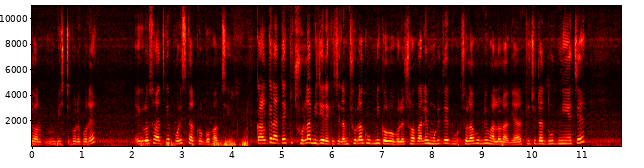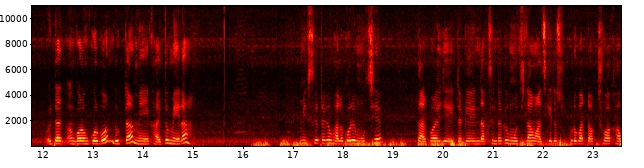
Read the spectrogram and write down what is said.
জল, বৃষ্টি করে পড়ে এগুলো সব আজকে পরিষ্কার করব ভাবছি। কালকে রাতে একটু ছোলা ভিজিয়ে রেখেছিলাম। ছোলা ঘুগনি করব বলে। সকালে মুড়িতে ছোলা ঘুগনি ভালো লাগে। আর কিছুটা দুধ নিয়েছে, ওইটা গরম করব। দুধটা মেয়ে খায়। তো মেয়েরা মিক্সারটাকে ভালো করে মুছে, তারপরে যে এইটাকে ইন্ডাকশানটাকে মুছলাম। আজকে তো শুক্রবার, টক ছোঁয়া খাব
